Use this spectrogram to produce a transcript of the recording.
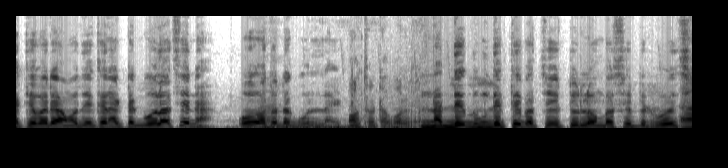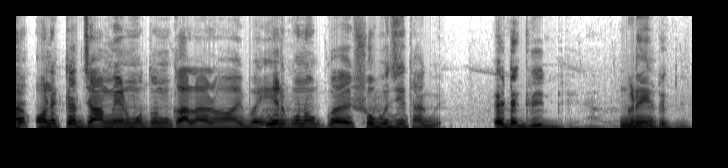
একেবারে আমাদের এখানে একটা গোল আছে না? ও অতটা গোল নাই। অতটা গোল না। তুমি দেখতে পাচ্ছ একটু লম্বা শেপের রয়েছে। অনেকটা জামের মতন কালার হয় বা এর কোনো সবুজই থাকবে? এটা গ্রিন গ্রিন গ্রিন এটা গ্রিন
